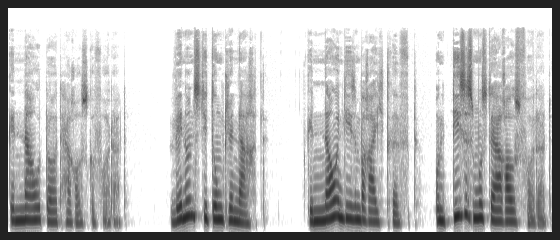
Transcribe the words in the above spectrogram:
genau dort herausgefordert. Wenn uns die dunkle Nacht genau in diesem Bereich trifft und dieses Muster herausfordert,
